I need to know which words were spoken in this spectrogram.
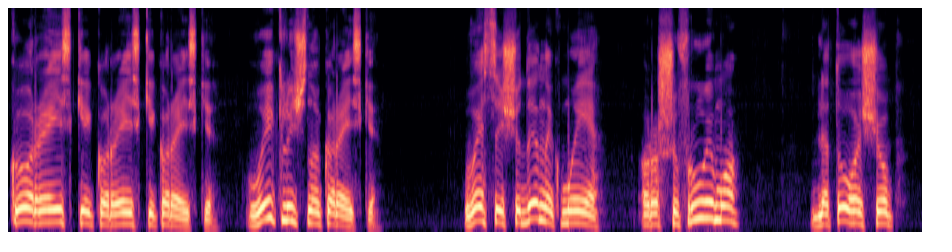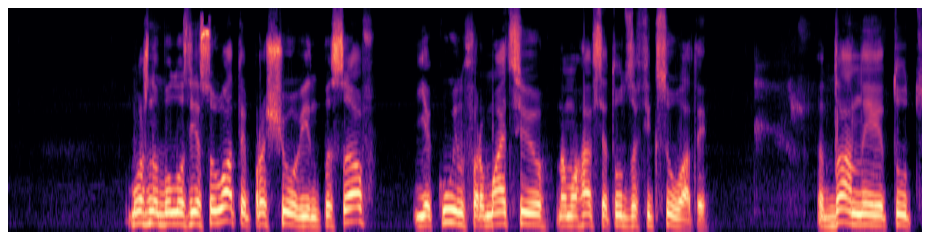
Корейське, корейське, корейське. Виключно корейське. Весь цей щоденник ми розшифруємо для того, щоб можна було з'ясувати, про що він писав яку інформацію намагався тут зафіксувати. Дані тут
